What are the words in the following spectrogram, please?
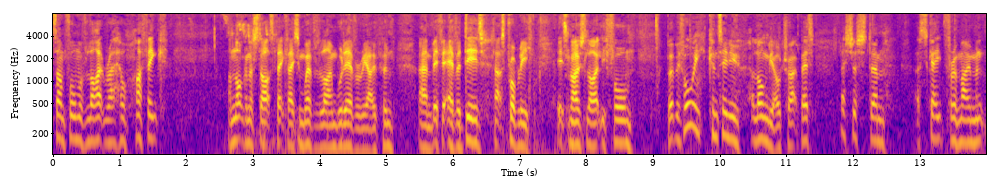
some form of light rail. I think I'm not going to start speculating whether the line would ever reopen. Um, if it ever did, that's probably its most likely form. But before we continue along the old track bed, let's just um, escape for a moment,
